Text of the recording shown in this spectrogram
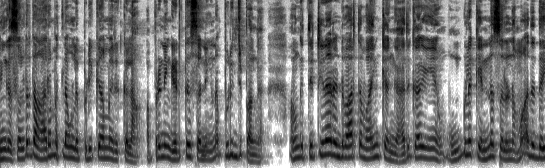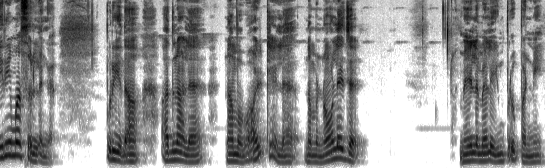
நீங்கள் சொல்கிறது ஆரம்பத்தில் அவங்களுக்கு பிடிக்காம இருக்கலாம். அப்புறம் நீங்கள் எடுத்து சொன்னீங்கன்னா புரிஞ்சுப்பாங்க. அவங்க திட்டினா ரெண்டு வார்த்தை வாங்கிக்கோங்க. அதுக்காக ஏன்? உங்களுக்கு என்ன சொல்லணுமோ அதை தைரியமாக சொல்லுங்கள் புரியுதா? அதனால் நம்ம வாழ்க்கையில் நம்ம நாலேஜை மேலே மேலே இம்ப்ரூவ் பண்ணி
